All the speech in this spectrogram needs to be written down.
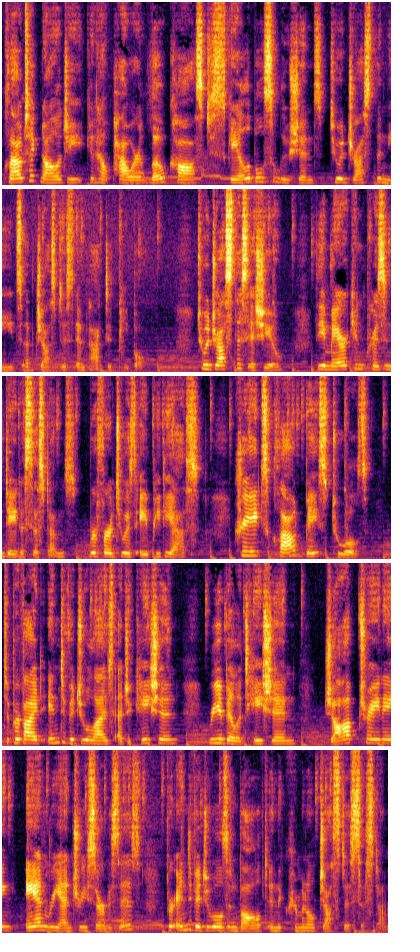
Cloud technology can help power low cost, scalable solutions to address the needs of justice impacted people. To address this issue, the American Prison Data Systems, referred to as APDS, creates cloud based tools to provide individualized education, rehabilitation, job training, and reentry services for individuals involved in the criminal justice system.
